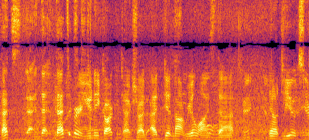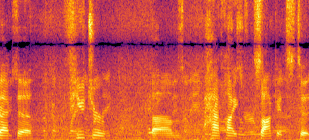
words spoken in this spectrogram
That's that, that, that's a very unique architecture. I, I did not realize that. You know, do you expect the future um, half height sockets to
